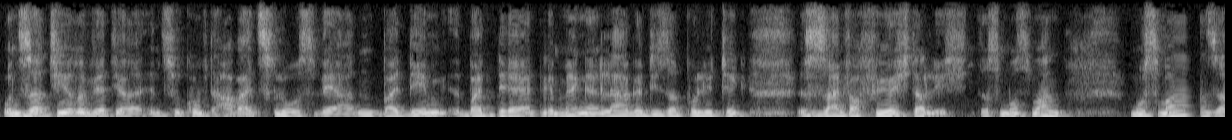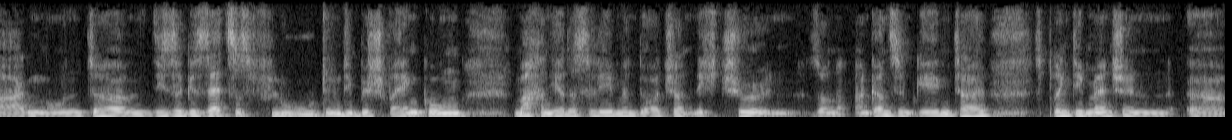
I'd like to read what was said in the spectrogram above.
Und Satire wird ja in Zukunft arbeitslos werden. Bei, dem, bei der Gemengelage dieser Politik ist es einfach fürchterlich. Das muss man, muss man sagen. Und ähm, diese Gesetzesflut und die Beschränkungen machen ja das Leben in Deutschland nicht schön, sondern ganz im Gegenteil. Es bringt die Menschen äh,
